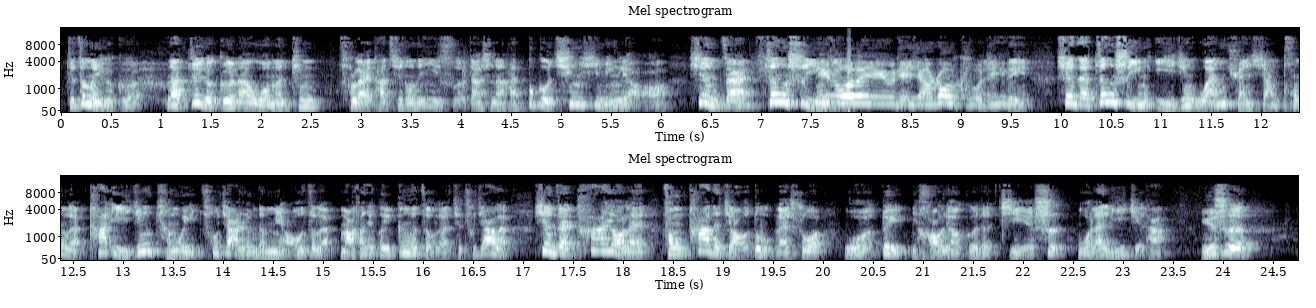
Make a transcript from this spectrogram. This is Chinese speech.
就这么一个歌。那这个歌呢，我们听出来它其中的意思，但是呢还不够清晰明了。现在甄士隐你说的也有点像绕口哎，令。对，现在甄士隐已经完全想通了，他已经成为出家人的苗子了，马上就可以跟着走了，去出家了。现在他要来从他的角度来说，我对你好了哥的解释，我来理解他。于是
